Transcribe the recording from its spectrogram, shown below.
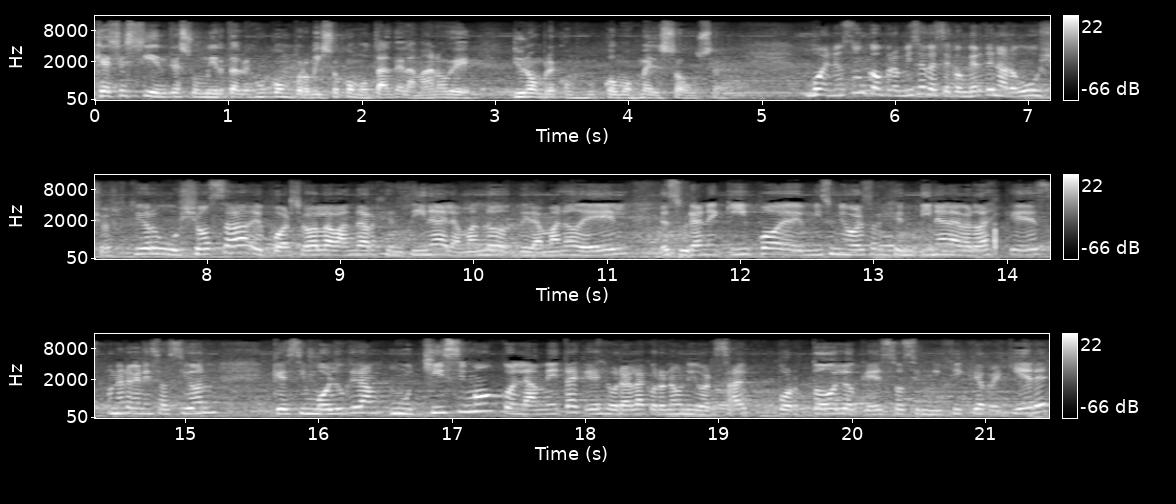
¿Qué se siente asumir tal vez un compromiso como tal de la mano de, de un hombre como, como Osmel Sousa? Bueno, es un compromiso que se convierte en orgullo. Yo estoy orgullosa de poder llevar la banda argentina de la, mano, de la mano de él, de su gran equipo, de Miss Universo Argentina. La verdad es que es una organización que se involucra muchísimo con la meta que es lograr la corona universal por todo lo que eso significa y requiere.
